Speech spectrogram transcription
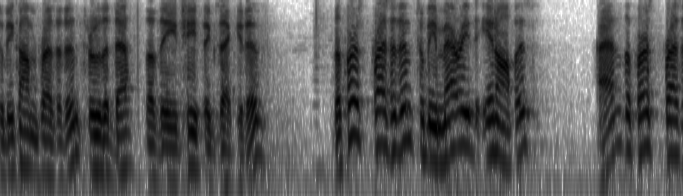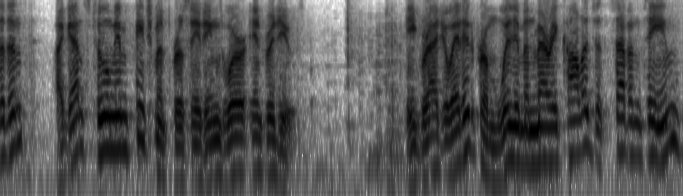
to become president through the death of the chief executive, the first president to be married in office, and the first president against whom impeachment proceedings were introduced. He graduated from William and Mary College at 17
